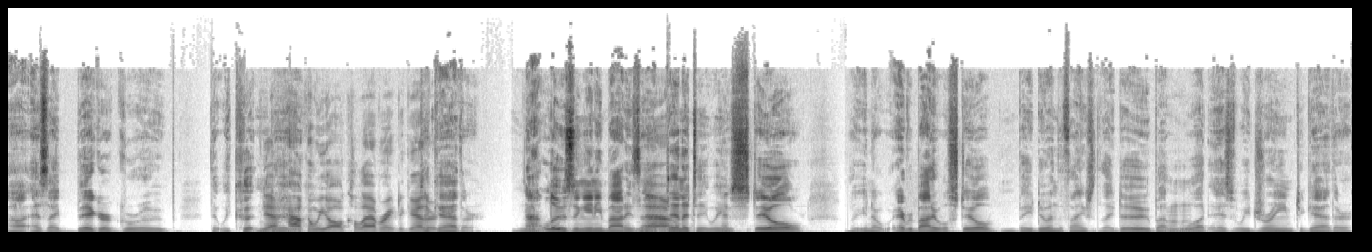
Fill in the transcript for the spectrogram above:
uh, as a bigger group that we couldn't Yeah. do How can we all collaborate together? together not losing anybody's No. identity we And- still you know everybody will still be doing the things that they do but Mm-hmm. what as we dream together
